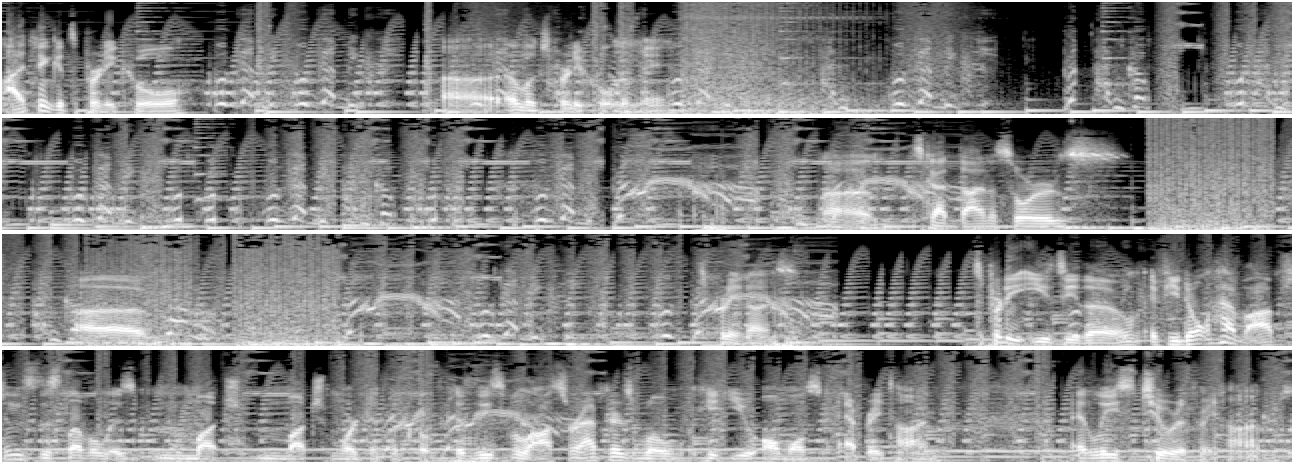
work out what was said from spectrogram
I think it's pretty cool. Uh, it looks pretty cool to me. Uh, it's got dinosaurs. Uh, it's pretty nice. It's pretty easy though. If you don't have options, this level is much, much more difficult because these Velociraptors will hit you almost every time. At least two or three times.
